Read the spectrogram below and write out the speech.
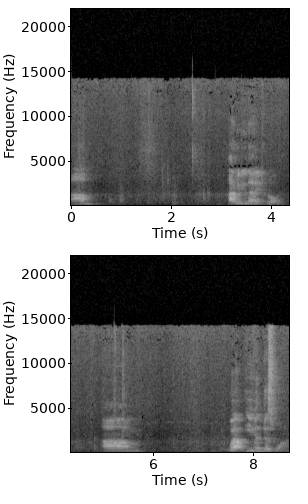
Um, how do we do that integral? Um, well, even this one,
